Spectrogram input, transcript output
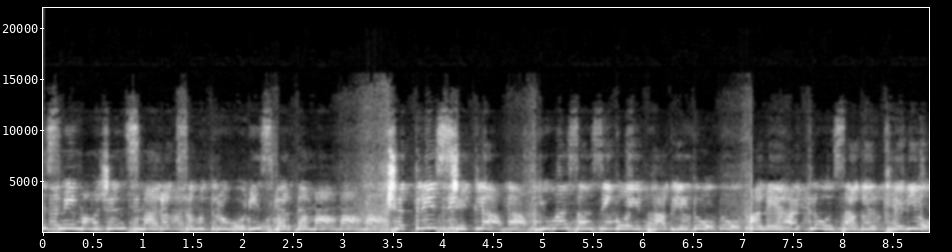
આજની મહાજન સ્મારક સમુદ્ર હોડી સ્પર્ધામાં છત્રીસ જેટલા યુવા સાહસિકોએ ભાગ લીધો અને આટલો સાગર ખેડ્યો,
